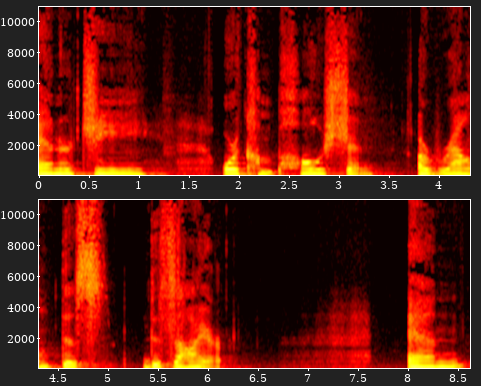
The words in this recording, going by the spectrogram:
energy, or compulsion around this desire. And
